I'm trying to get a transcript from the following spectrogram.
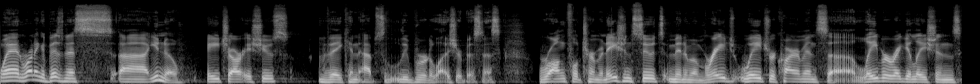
When running a business, uh, you know, HR issues, they can absolutely brutalize your business. Wrongful termination suits, minimum wage, wage requirements, uh, labor regulations,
